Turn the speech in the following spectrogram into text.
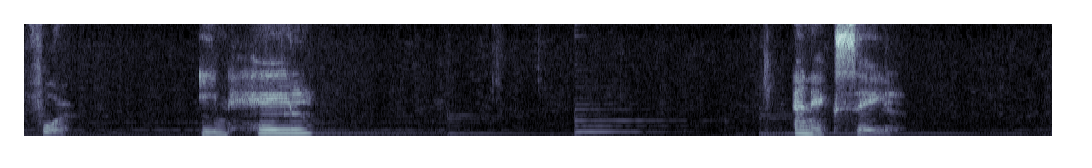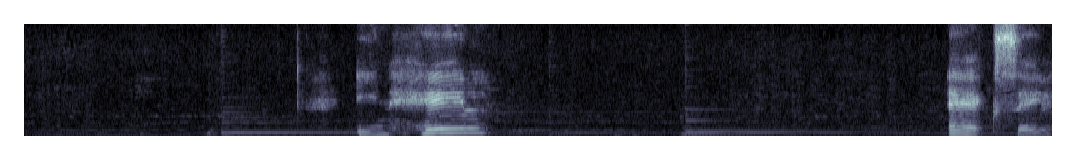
four. Inhale and exhale. Inhale. Exhale.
